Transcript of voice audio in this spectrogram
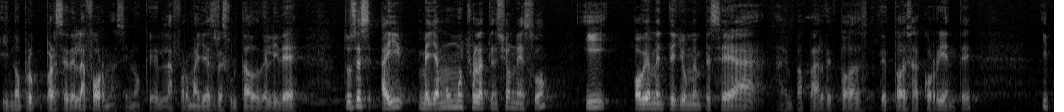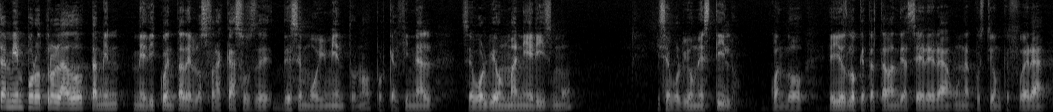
y no preocuparse de la forma, sino que la forma ya es resultado de la idea. Entonces ahí me llamó mucho la atención eso y obviamente yo me empecé a, empapar de, toda esa corriente. Y también, por otro lado, también me di cuenta de los fracasos de, ese movimiento, ¿no? porque al final se volvió un manierismo y se volvió un estilo, cuando ellos lo que trataban de hacer era una cuestión que fuera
